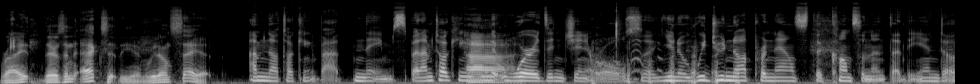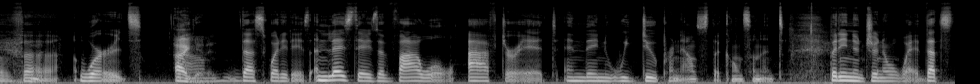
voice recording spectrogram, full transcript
right? There's an X at the end. We don't say it. I'm not talking about names, but I'm talking Ah. words in general. So, you know, we do not pronounce the consonant at the end of uh, words. I get um, it. That's what it is, unless there's a vowel after it, and then we do pronounce the consonant. But in a general way, that's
